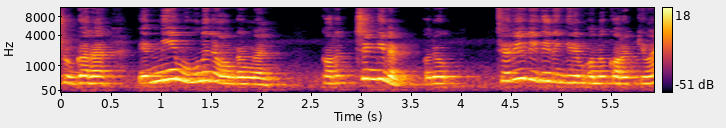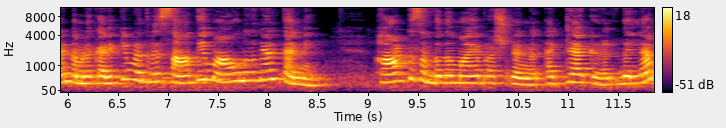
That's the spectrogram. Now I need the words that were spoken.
ഷുഗർ എന്നീ മൂന്ന് രോഗങ്ങൾ കുറച്ചെങ്കിലും ഒരു ചെറിയ രീതിയിലെങ്കിലും ഒന്ന് കുറയ്ക്കുവാൻ നമ്മുടെ കരിക്കും വെള്ളത്തിന് സാധ്യമാവുന്നതിനാൽ തന്നെ ഹാർട്ട് സംബന്ധമായ പ്രശ്നങ്ങൾ അറ്റാക്കുകൾ ഇതെല്ലാം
